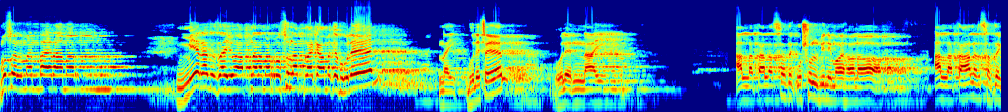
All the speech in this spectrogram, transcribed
মুসলমান ভাইরা আমার, মেয়েরাজে যাইও, আপনার আমার রসুল আপনাকে আমাকে ভুলেন নাই। ভুলেছেন? ভুলেন নাই। আল্লাহ তালার সাথে কুশল বিনিময় হলো। আল্লাহ তালার সাথে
